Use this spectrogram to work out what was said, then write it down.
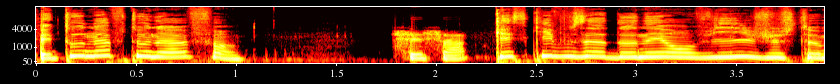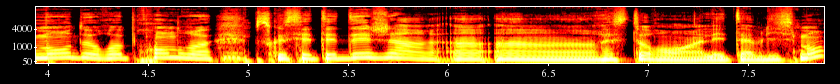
C'est tout neuf, tout neuf. C'est ça. Qu'est-ce qui vous a donné envie justement de reprendre parce que c'était déjà un, un restaurant, hein, l'établissement.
